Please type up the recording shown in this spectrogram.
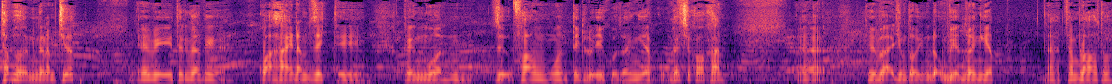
thấp hơn cái năm trước. Bởi vì thực ra thì qua 2 năm dịch thì cái nguồn dự phòng, nguồn tích lũy của doanh nghiệp cũng hết sức khó khăn. À, vì vậy chúng tôi cũng động viên doanh nghiệp là chăm lo thôi.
